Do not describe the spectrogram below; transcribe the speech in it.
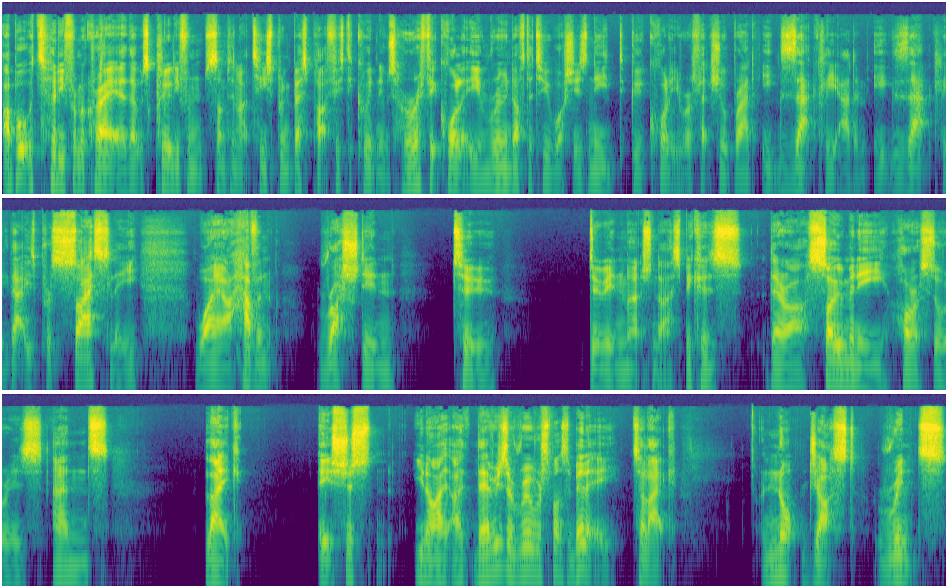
I bought a hoodie from a creator that was clearly from something like Teespring, best part 50 quid, and it was horrific quality and ruined after two washes. Need good quality, reflects your brand. Exactly, Adam. Exactly. That is precisely why I haven't rushed in to doing merchandise because there are so many horror stories and like it's just you know I, I there is a real responsibility to like not just rinse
